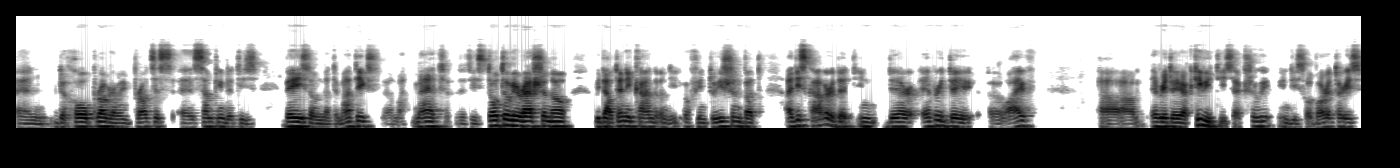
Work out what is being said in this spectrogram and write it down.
and the whole programming process as something that is based on mathematics, uh, math that is totally rational without any kind of, intuition. But I discovered that in their everyday uh, life, uh, everyday activities, actually, in these laboratories,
